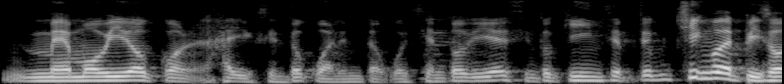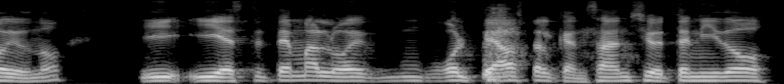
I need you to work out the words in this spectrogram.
me he movido con, ay, 140, güey, 110, 115, tengo un chingo de episodios, ¿no? Y, y este tema lo he golpeado hasta el cansancio. He tenido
